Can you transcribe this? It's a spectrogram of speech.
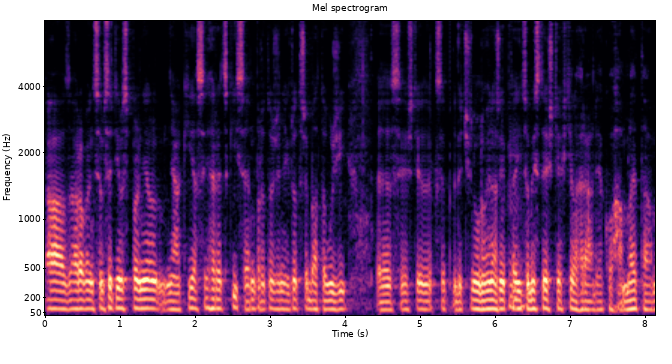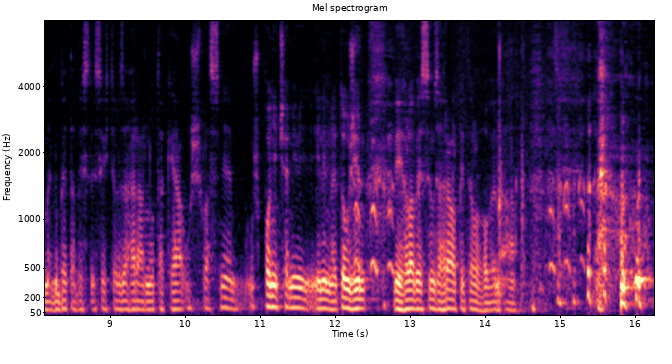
a zároveň jsem se tím splnil nějaký asi herecký sen, protože někdo třeba touží eh, si ještě, jak se většinou novináři ptají, hmm. co byste ještě chtěl hrát, jako Hamleta, Macbeth, abyste si chtěl zahrát, no tak já už vlastně, už po ničem jiným netoužím. V hlavě jsem zahrál Pytel Hoven a...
